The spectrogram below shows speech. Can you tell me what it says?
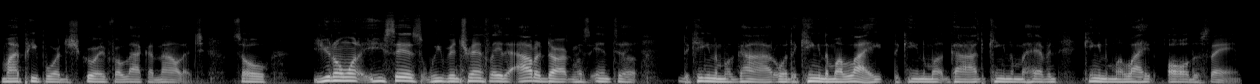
"My people are destroyed for lack of knowledge." So you don't want. He says we've been translated out of darkness into the kingdom of God or the kingdom of light, the kingdom of God, the kingdom of heaven, kingdom of light, all the same.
